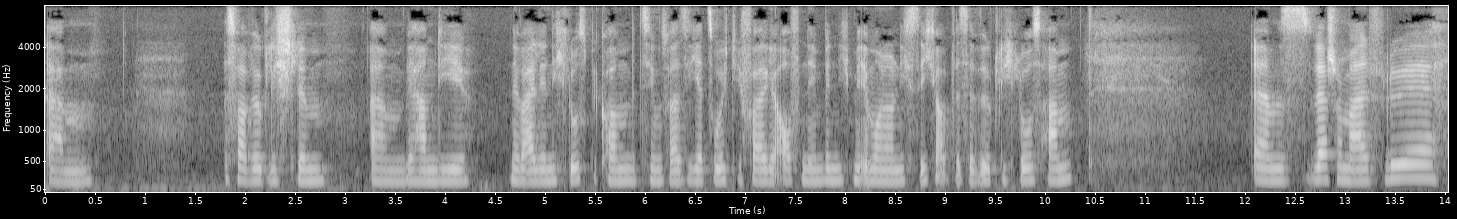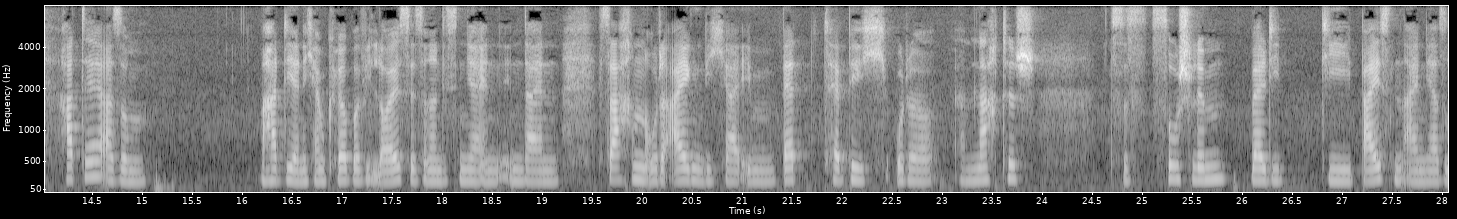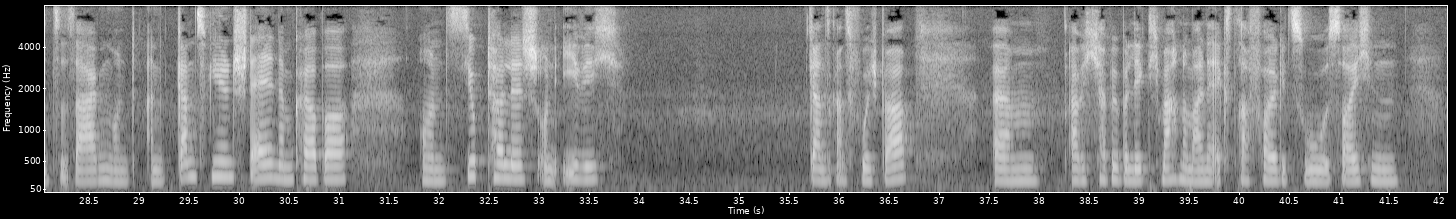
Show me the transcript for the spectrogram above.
Ähm, es war wirklich schlimm. Ähm, wir haben die eine Weile nicht losbekommen, beziehungsweise jetzt, wo ich die Folge aufnehme, bin ich mir immer noch nicht sicher, ob wir sie wirklich los haben. Ähm, wer schon mal Flöhe hatte, also man hat die ja nicht am Körper wie Läuse, sondern die sind ja in, in deinen Sachen oder eigentlich ja im Bett, Teppich oder am Nachttisch. Das ist so schlimm, weil die, die beißen einen ja sozusagen und an ganz vielen Stellen im Körper und es juckt höllisch und ewig. Ganz, ganz furchtbar. Ähm, aber ich habe überlegt, ich mache nochmal eine extra Folge zu solchen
